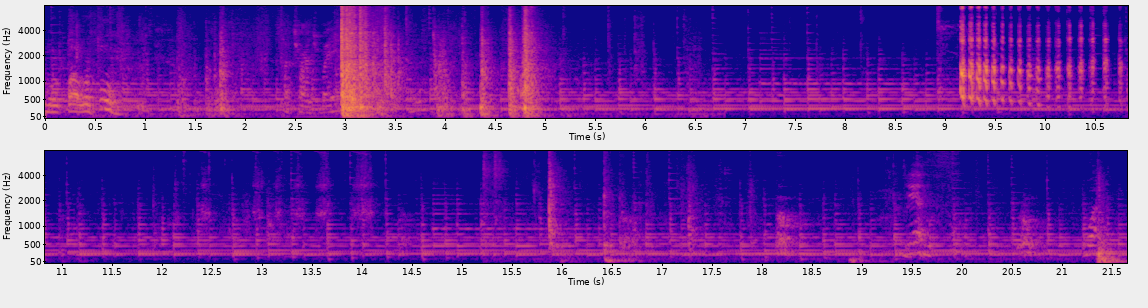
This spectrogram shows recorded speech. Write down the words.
More powerful. Pa-charge ba yan? What?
